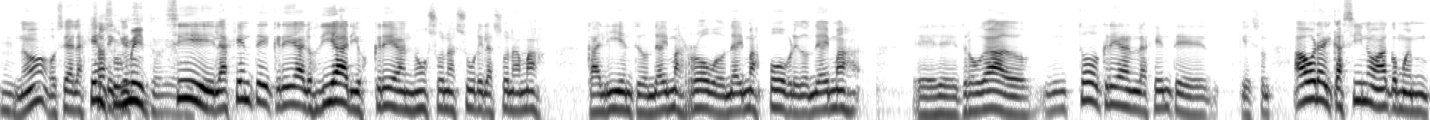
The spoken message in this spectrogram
¿no? O sea, la gente es un que mito, digamos. sí, la gente crea, los diarios crean, no, zona sur es la zona más caliente, donde hay más robo, donde hay más pobre, donde hay más eh, drogado, Eh, todo crean la gente que son. Ahora el casino ha como en-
